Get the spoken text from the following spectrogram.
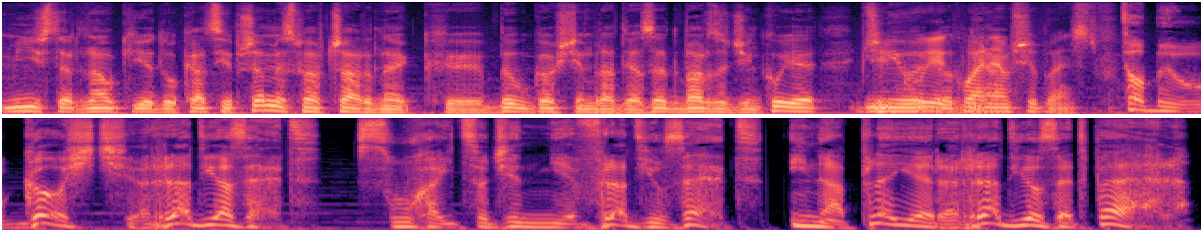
Minister Nauki i Edukacji Przemysław Czarnek y, był gościem Radia Z. Bardzo dziękuję. i Dziękuję, kłaniam się Państwu. To był gość Radia Z. Słuchaj codziennie w Radio Z i na player radioz.pl.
